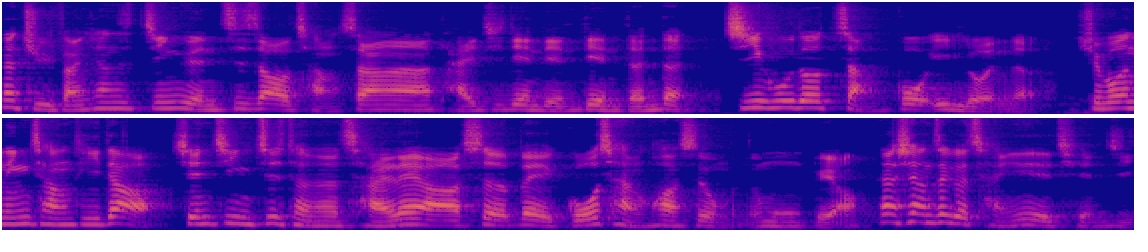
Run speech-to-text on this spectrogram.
那举凡像是晶圆制造厂商啊，台积电、联电等等，几乎都涨过一轮了。许博，您常提到先进制程的材料啊、设备国产化是我们的目标。那像这个产业的前景，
